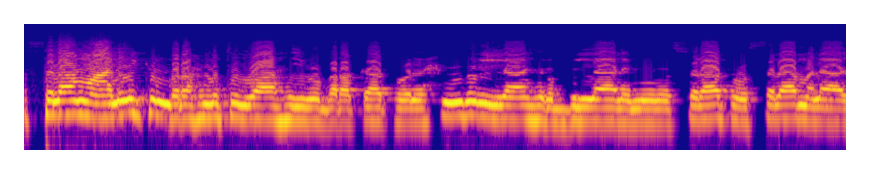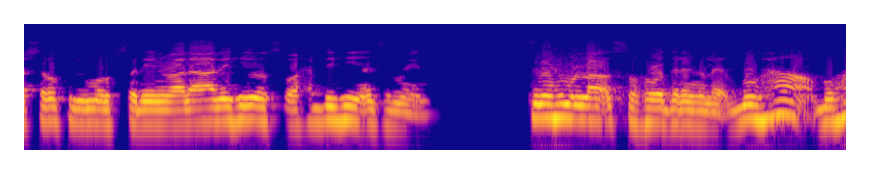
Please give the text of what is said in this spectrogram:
السلام عليكم ورحمة الله وبركاته الحمد لله رب العالمين والصلاة والسلام على أشرف المرسلين وعلى آله وصحبه أجمعين സ്നേഹമുള്ള സഹോദരങ്ങളെ ദുഹ ദുഹ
